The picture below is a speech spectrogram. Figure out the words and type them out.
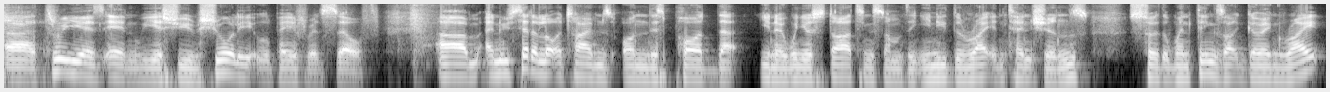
Uh, three years in, we assume surely it will pay for itself. Um, and we've said a lot of times on this pod that you know when you're starting something, you need the right intentions so that when things aren't going right,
